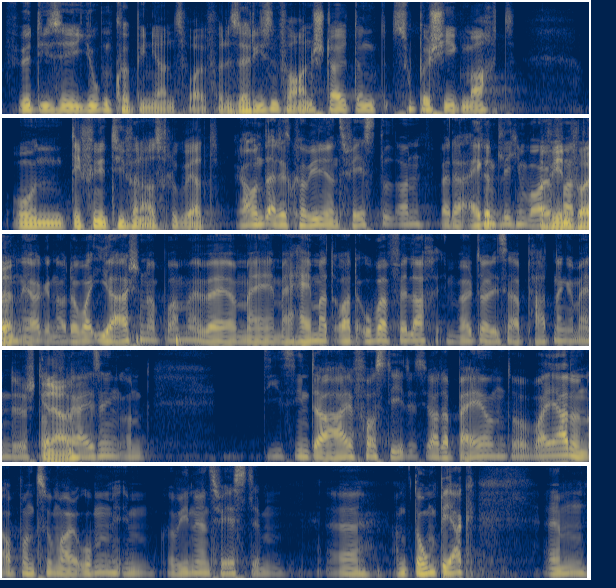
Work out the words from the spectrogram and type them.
für diese Jugendkorbinianswallfahrt. Das ist eine Riesenveranstaltung, super schön gemacht und definitiv ein Ausflug wert. Ja, und auch das Corbinians Festel dann, bei der eigentlichen auf Wallfahrt. jeden Fall. Dann, ja, genau, da war ich auch schon ein paar Mal, weil mein, mein Heimatort Obervellach im Mölltal ist ja eine Partnergemeinde der Stadt Genau. Freising und die sind da auch fast jedes Jahr dabei und da war ich auch dann ab und zu mal oben im Corbiniansfest im, äh, am Domberg. Ähm,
